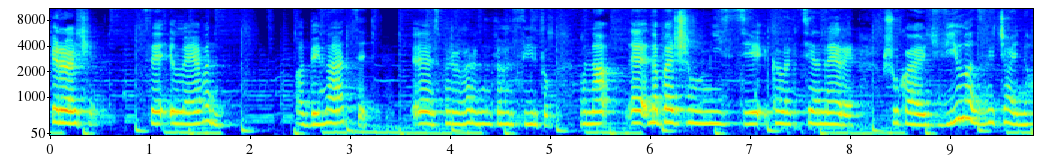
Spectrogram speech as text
Коротше, це Eleven, 11 е, з перевернутого світу. Вона е, на першому місці колекціонери шукають віла звичайного,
